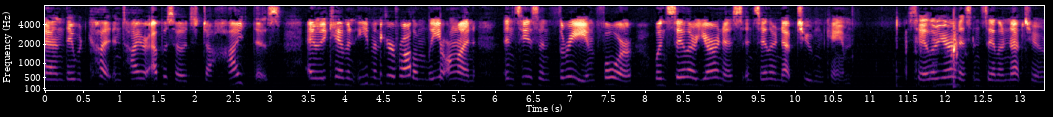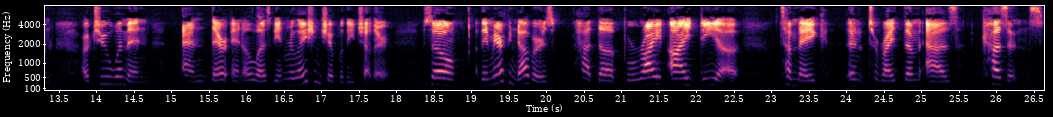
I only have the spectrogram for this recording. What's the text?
and they would cut entire episodes to hide this, and it became an even bigger problem later on in season 3 and 4 when Sailor Uranus and Sailor Neptune came. Sailor Uranus and Sailor Neptune are two women, and they're in a lesbian relationship with each other. So, the American dubbers had the bright idea to make and to write them as cousins.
